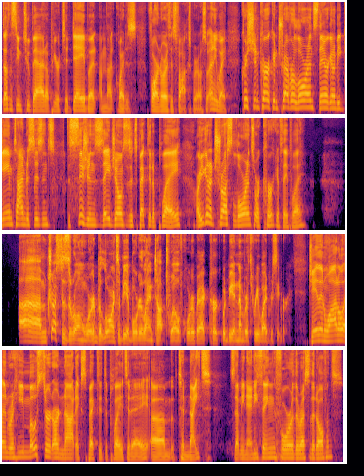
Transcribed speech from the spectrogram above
doesn't seem too bad up here today, but I'm not quite as far north as Foxborough. So anyway, Christian Kirk and Trevor Lawrence, they are going to be game time decisions. Decisions. Zay Jones is expected to play. Are you going to trust Lawrence or Kirk if they play? Um, trust is the wrong word, but Lawrence would be a borderline top 12 quarterback. Kirk would be a number three wide receiver. Jaylen Waddle and Raheem Mostert are not expected to play today, um, tonight. Does that mean anything for the rest of the Dolphins?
